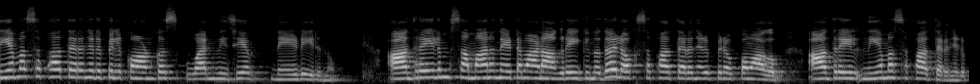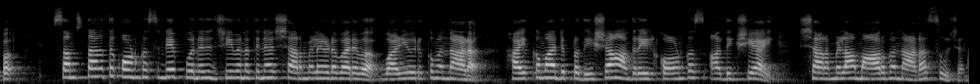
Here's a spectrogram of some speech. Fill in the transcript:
നിയമസഭാ തെരഞ്ഞെടുപ്പിൽ കോൺഗ്രസ് വൻ വിജയം നേടിയിരുന്നു. ആന്ധ്രയിലും സമാന നേട്ടമാണ് ആഗ്രഹിക്കുന്നത് ലോക്സഭാ തെരഞ്ഞെടുപ്പിനൊപ്പമാകും ആന്ധ്രയിൽ നിയമസഭാ തെരഞ്ഞെടുപ്പ്. സംസ്ഥാനത്ത് കോൺഗ്രസിന്റെ പുനരുജ്ജീവനത്തിന് ശർമിളയുടെ വരവ് വഴിയൊരുക്കുമെന്നാണ് ഹൈക്കമാൻഡ് പ്രതീക്ഷ. ആന്ധ്രയിൽ കോൺഗ്രസ് അധ്യക്ഷയായി ശർമിള മാറുമെന്നാണ് സൂചന.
